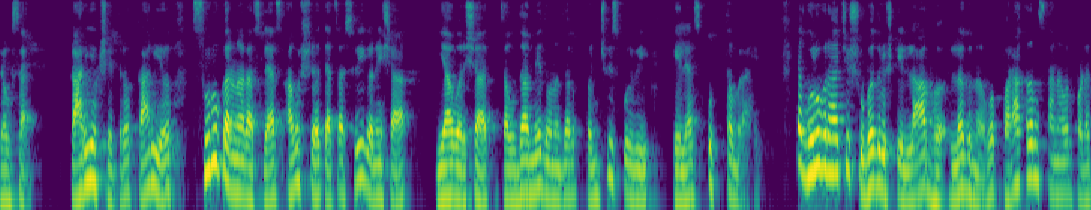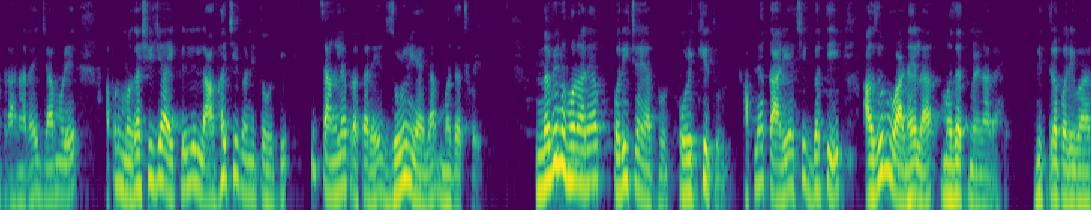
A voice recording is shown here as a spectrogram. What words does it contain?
व्यवसाय कार्यक्षेत्र कार्य सुरू करणार असल्यास अवश्य त्याचा श्री गणेशा या वर्षात चौदा मे दोन हजार पंचवीस पूर्वी केल्यास उत्तम राहील. या गुरुग्रहाची शुभदृष्टी लाभ लग्न व पराक्रम स्थानावर पडत राहणार आहे ज्यामुळे आपण मगाशी जी ऐकलेली लाभाची गणितं होती ती चांगल्या प्रकारे जुळून यायला मदत होईल. नवीन होणाऱ्या परिचयातून ओळखीतून आपल्या कार्याची गती अजून वाढायला मदत मिळणार आहे. मित्रपरिवार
